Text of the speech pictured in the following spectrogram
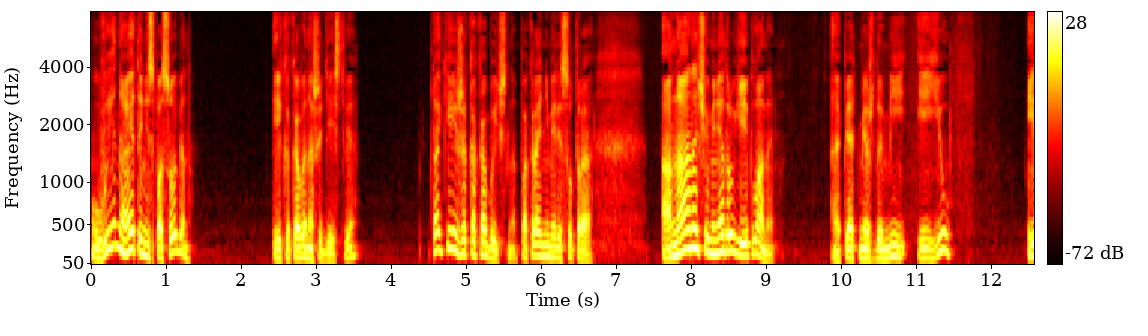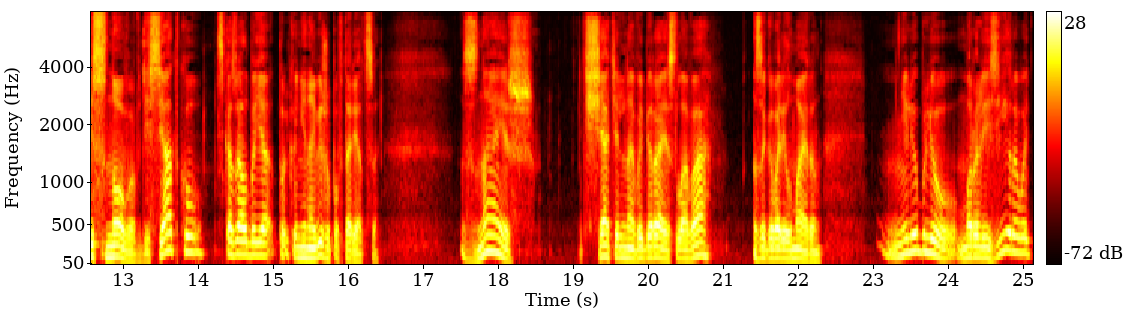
увы, на это не способен. И каковы наши действия? Такие же, как обычно, по крайней мере, с утра. А на ночь у меня другие планы. Опять между Ми и Ю. И снова в десятку, сказал бы я, только ненавижу повторяться. Знаешь, тщательно выбирая слова, заговорил Майрон, Не люблю морализировать,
